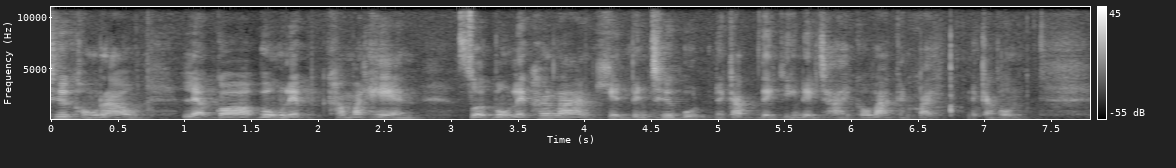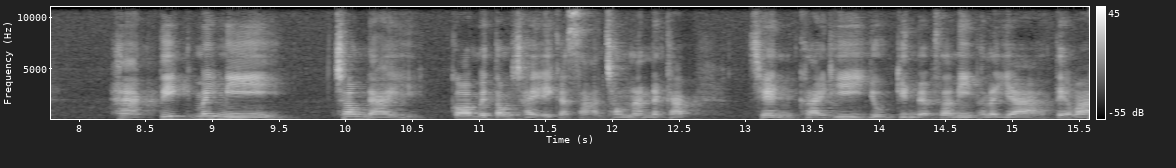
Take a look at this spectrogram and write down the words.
ชื่อของเรา แล้วก็วงเล็บคำว่าแทน ส่วนวงเล็บข้างล่างเขียนเป็นชื่อบุตรนะครับ เด็กหญิงเด็กชายก็ว่ากันไปนะครับผม หากติ๊กไม่มี ช่องใดก็ไม่ต้องใช้เอกสารช่องนั้นนะครับ เช่น ใครที่อยู่กินแบบสามีภรรยา แต่ว่า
